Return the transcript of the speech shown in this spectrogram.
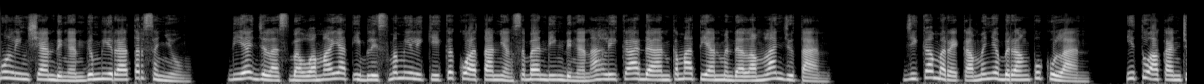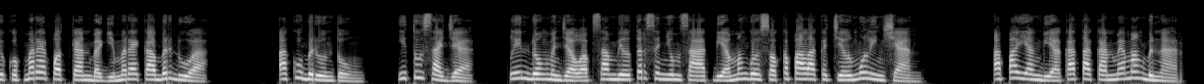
Mulingshan dengan gembira tersenyum. Dia jelas bahwa mayat iblis memiliki kekuatan yang sebanding dengan ahli keadaan kematian mendalam lanjutan. Jika mereka menyeberang pukulan, itu akan cukup merepotkan bagi mereka berdua. Aku beruntung. Itu saja. Lindong menjawab sambil tersenyum saat dia menggosok kepala kecil Mulingshan. Apa yang dia katakan memang benar.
